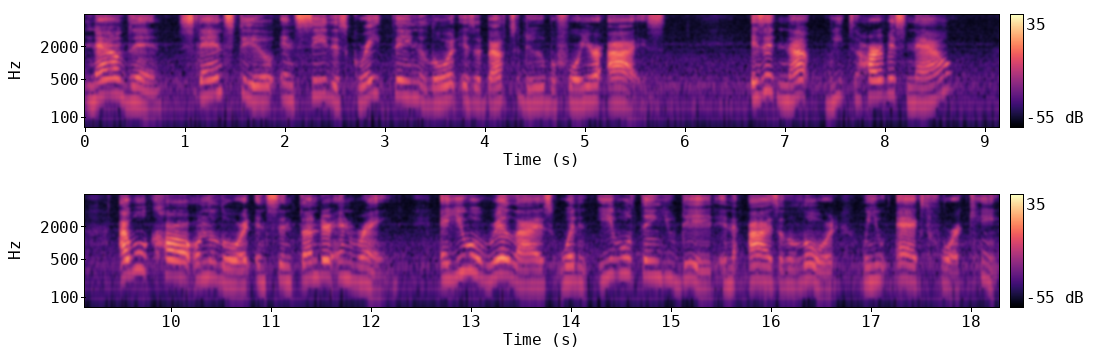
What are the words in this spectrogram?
Now then, stand still and see this great thing the Lord is about to do before your eyes. Is it not wheat harvest now? I will call on the Lord and send thunder and rain, and you will realize what an evil thing you did in the eyes of the Lord when you asked for a king.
